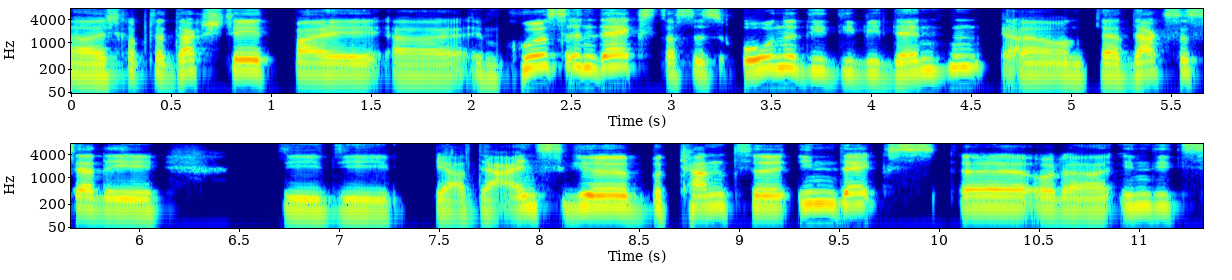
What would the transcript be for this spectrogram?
Äh, ich glaube, der DAX steht bei äh, im Kursindex, das ist ohne die Dividenden. Ja. Und der DAX ist ja die, die, die, ja, der einzige bekannte Index äh, oder Indiz,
